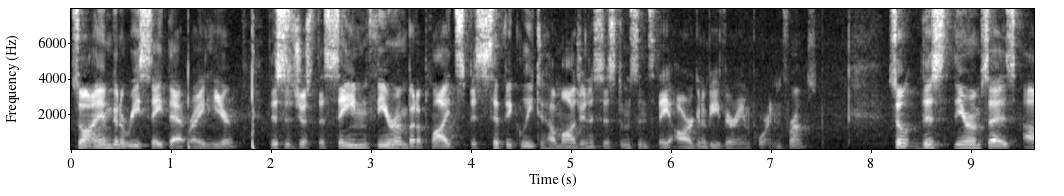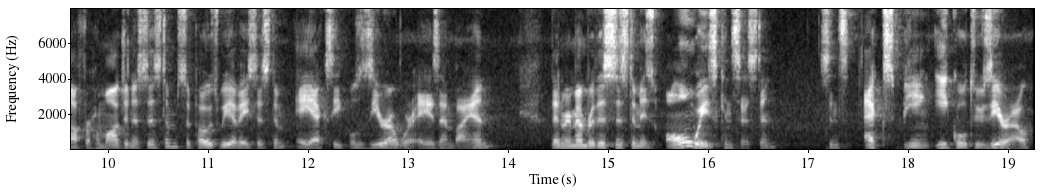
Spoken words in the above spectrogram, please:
So I am going to restate that right here. This is just the same theorem, but applied specifically to homogeneous systems since they are going to be very important for us. So this theorem says uh, for homogeneous systems, suppose we have a system AX equals 0, where A is m by n. Then remember, this system is always consistent, since x being equal to 0.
